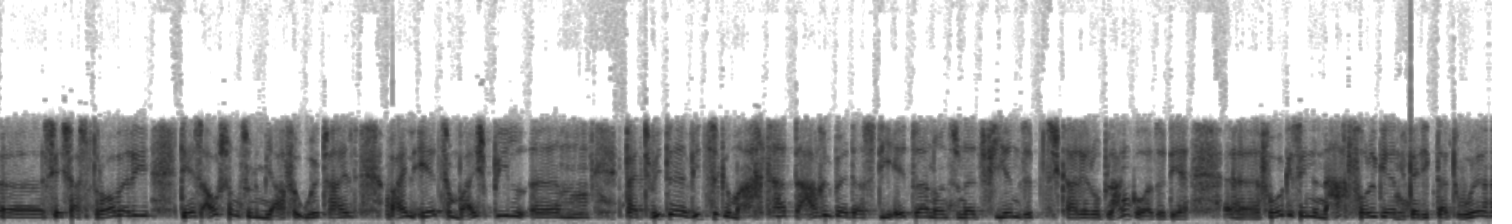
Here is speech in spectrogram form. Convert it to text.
Äh, Cesar Strawberry, der ist auch schon zu einem Jahr verurteilt, weil er zum Beispiel ähm, bei Twitter Witze gemacht hat darüber, dass die ETA 1974 Carrero Blanco, also der äh, vorgesehene Nachfolger der Diktatur,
